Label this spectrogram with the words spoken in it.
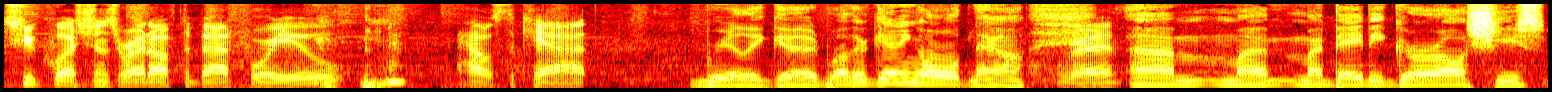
two questions right off the bat for you. How's the cat? Really good. Well, they're getting old now. Right. Um, my my baby girl, she's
